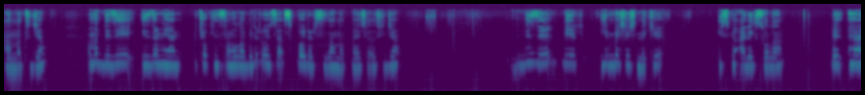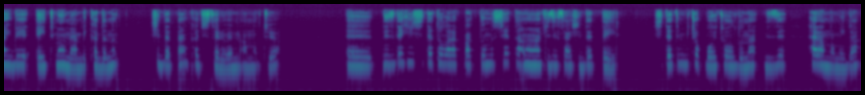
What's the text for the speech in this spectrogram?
anlatacağım. Ama diziyi izlemeyen birçok insan olabilir. O yüzden spoilersız anlatmaya çalışacağım. Dizi bir 25 yaşındaki ismi Alex olan ve herhangi bir eğitim olmayan bir kadının şiddetten kaçış serüvenini anlatıyor. E, dizideki şiddet olarak baktığımız şey tamamen fiziksel şiddet değil. Şiddetin birçok boyutu olduğuna dizi her anlamıyla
